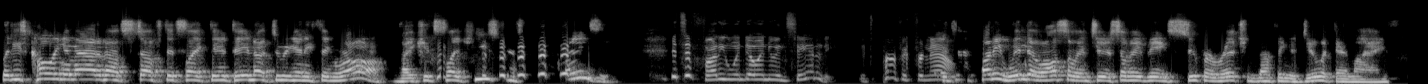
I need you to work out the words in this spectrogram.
But he's calling him out about stuff that's like they're they're not doing anything wrong. Like it's like he's just crazy. It's a funny window into insanity. It's perfect for now. It's a funny window also into somebody being super rich with nothing to do with their life.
